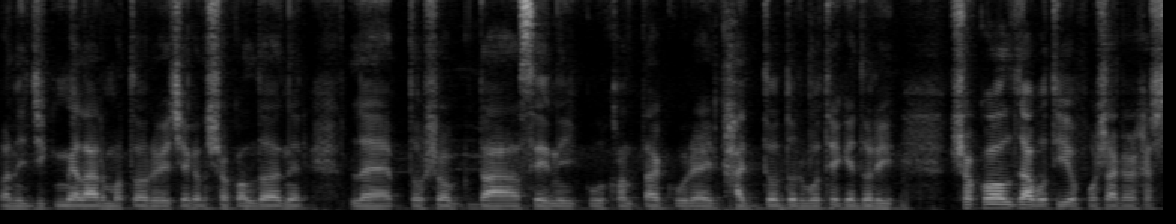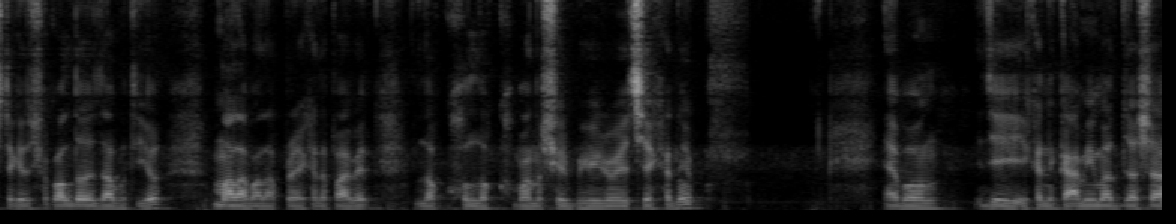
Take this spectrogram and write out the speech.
বাণিজ্যিক মেলার মতো রয়েছে। এখানে সকল ধরনের ল্যাব, তোষক, দা, শ্রেণি খন্তা কুড়াই খাদ্য, দ্রব্য থেকে ধরে সকল যাবতীয় পোশাক আকাশ থেকে সকল ধরনের যাবতীয় মালামাল আপনারা এখানে পাবেন। লক্ষ লক্ষ মানুষের ভিড় রয়েছে এখানে। এবং যে এখানে কামি মাদ্রাসা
